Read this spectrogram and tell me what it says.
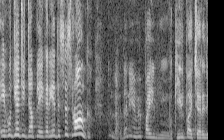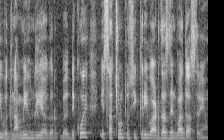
ਇਹੋ ਜਿਹੀਆਂ ਚੀਜ਼ਾਂ ਪਲੇ ਕਰੀਏ ਦਿਸ ਇਜ਼ ਰੋਂਗ ਲੱਗਦਾ ਨਹੀਂ ਐਵੇਂ ਭਾਈ ਵਕੀਲ ਭਾਈਚਾਰੇ ਦੀ ਬਦਨਾਮੀ ਹੁੰਦੀ ਹੈ ਅਗਰ ਬ- ਦੇਖੋ ਇਹ ਇਹ ਸੱਚ ਹੁਣ ਤੁਸੀਂ ਕਰੀਬ 8-10 ਦਿਨ ਬਾਅਦ ਦੱਸ ਰਹੇ ਹੋ।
